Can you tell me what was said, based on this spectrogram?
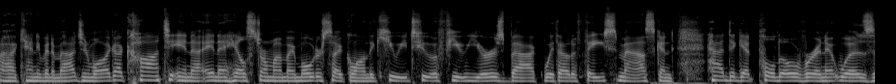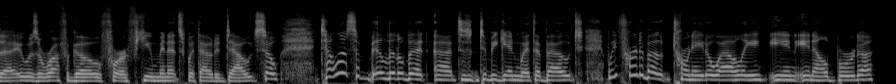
I can't even imagine. Well, I got caught in a, in a hailstorm on my motorcycle on the QE2 a few years back without a face mask and had to get pulled over, and it was uh, it was a rough go for a few minutes without a doubt. So, tell us a, a little bit uh, to, to, begin with about we've heard about Tornado Alley in, in Alberta.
